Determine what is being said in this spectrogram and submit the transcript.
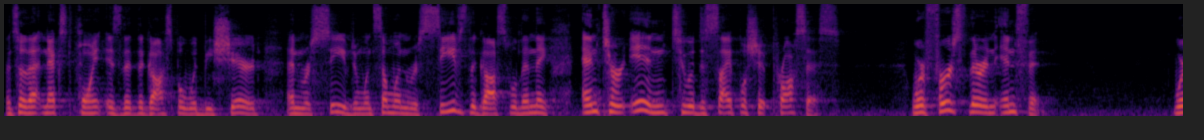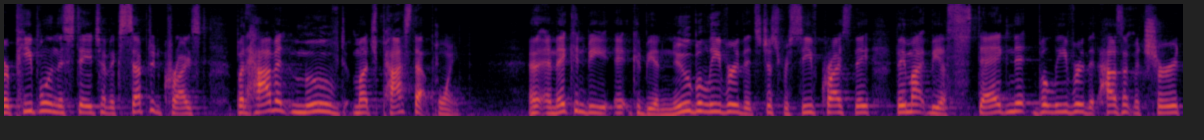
And so that next point is that the gospel would be shared and received. And when someone receives the gospel, then they enter into a discipleship process where first they're an infant, where people in this stage have accepted Christ but haven't moved much past that point. And, and they can be, it could be a new believer that's just received Christ. They, they might be a stagnant believer that hasn't matured.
